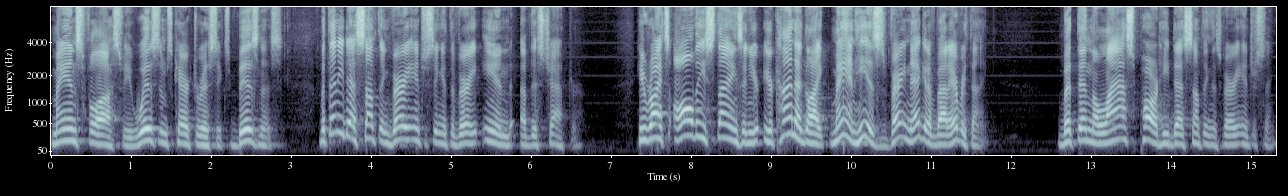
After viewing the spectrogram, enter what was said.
man's philosophy, wisdom's characteristics, business. But then he does something very interesting at the very end of this chapter. He writes all these things, and you're, you're kind of like, man, he is very negative about everything. But then the last part, he does something that's very interesting.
